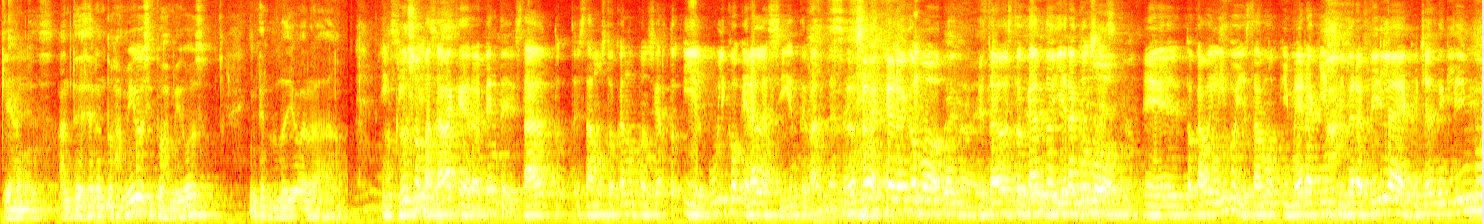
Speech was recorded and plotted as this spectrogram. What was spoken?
Que antes. Antes eran tus amigos y tus amigos intentando llevar a... Incluso pasaba que de repente estaba- estábamos tocando un concierto y el público era la siguiente banda. ¿no? O sea, era como, Bueno, estábamos eh, tocando y era como, muchísimo. eh, tocaba en limbo y estábamos Quimera aquí en primera fila escuchando en limbo,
